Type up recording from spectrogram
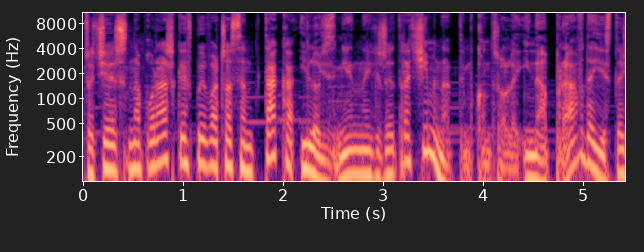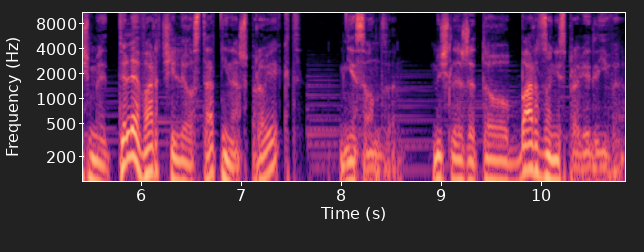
Przecież na porażkę wpływa czasem taka ilość zmiennych, że tracimy nad tym kontrolę i naprawdę jesteśmy tyle warci, ile ostatni nasz projekt? Nie sądzę. Myślę, że to bardzo niesprawiedliwe.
